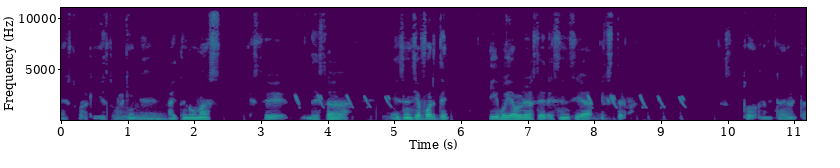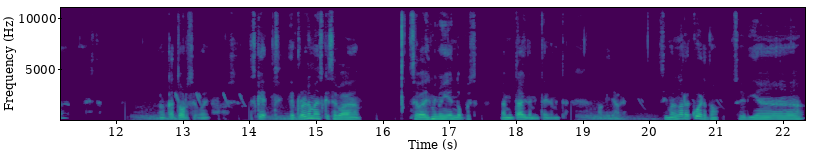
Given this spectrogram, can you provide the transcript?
esto por aquí, esto por aquí. Ahí tengo más este, de esta esencia fuerte y voy a volver a hacer esencia extrema. Esto, la mitad, la mitad. No, 14, bueno. Es que el problema es que se va se va disminuyendo pues la mitad y la mitad y la mitad. Ok, ahora. Si mal no recuerdo, sería...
